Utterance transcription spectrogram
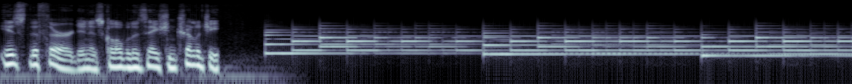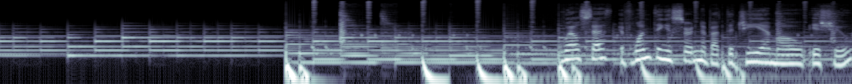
is the third in his globalization trilogy. Well, Seth, if one thing is certain about the GMO issue,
